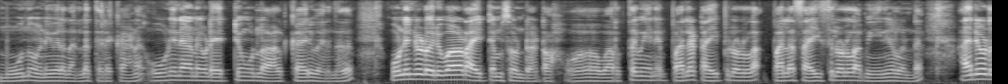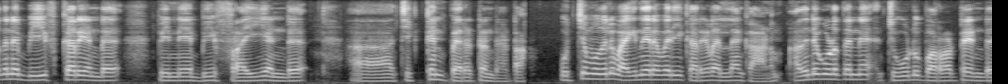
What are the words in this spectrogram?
മൂന്ന് മണി വരെ നല്ല തിരക്കാണ്. ഊണിനാണ് ഇവിടെ ഏറ്റവും കൂടുതൽ ആൾക്കാർ വരുന്നത്. ഊണിന്റെ കൂടെ ഒരുപാട് ഐറ്റംസ് ഉണ്ട് കേട്ടോ. വറുത്ത മീൻ പല ടൈപ്പിലുള്ള പല സൈസിലുള്ള മീനുകളുണ്ട്. അതിന്റെ കൂടെ തന്നെ ബീഫ് കറി ഉണ്ട്. പിന്നെ ബീഫ് ഫ്രൈ ഉണ്ട്. ആ, ചിക്കൻ പെരട്ടുണ്ട് കേട്ടോ. ഉച്ച മുതൽ വൈകുന്നേരം വരെ ഈ കറികളെല്ലാം കാണും. അതിന്റെ കൂടെ തന്നെ ചൂട് പൊറോട്ടയുണ്ട്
